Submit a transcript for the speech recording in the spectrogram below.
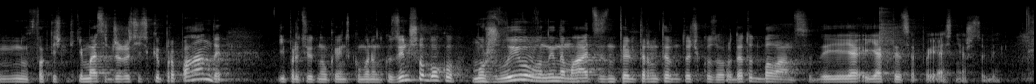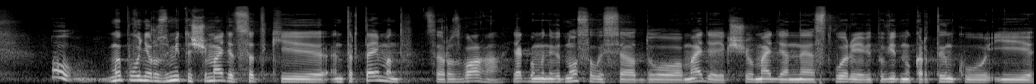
ну, фактично такі меседжі російської пропаганди. І працюють на українському ринку. З іншого боку, можливо, вони намагаються знайти альтернативну точку зору. Де тут баланс? Де- Як ти це пояснюєш собі? Ну, ми повинні розуміти, що медіа це все-таки ентертеймент, це розвага. Як би ми не відносилися до медіа, якщо медіа не створює відповідну картинку і,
